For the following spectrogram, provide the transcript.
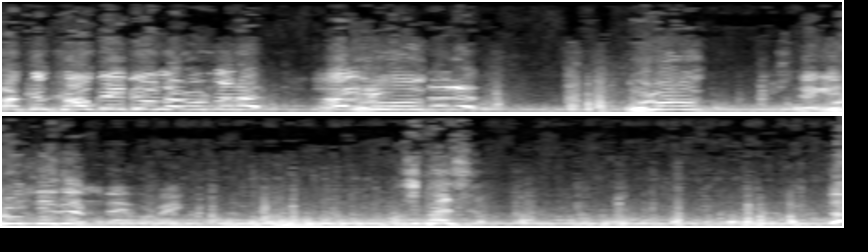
bakın kavga ediyorlar oradalar. Hayır Durun. şunları. Durun! İşte Durun dedim. memur bey. Spencer! Dur.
